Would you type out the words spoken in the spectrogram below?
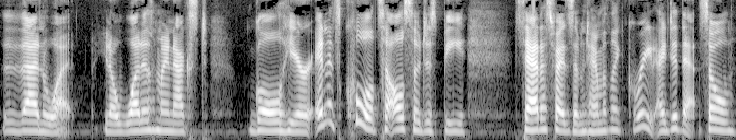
then what? You know, what is my next goal here? And it's cool to also just be satisfied sometime with like, great, I did that. So,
